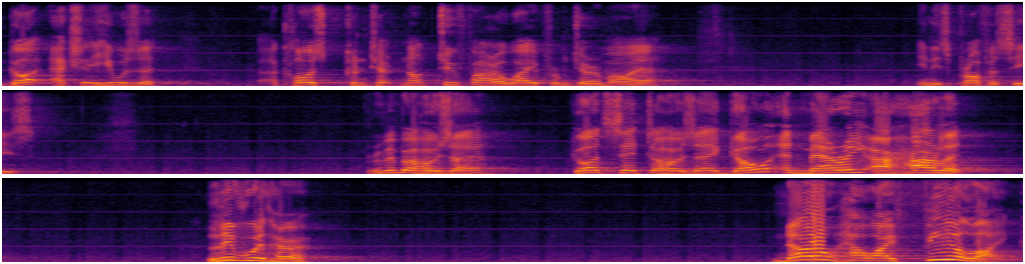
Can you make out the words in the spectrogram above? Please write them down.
God, actually, he was a, a close, not too far away from Jeremiah in his prophecies. Remember Hosea? God said to Hosea, Go and marry a harlot, live with her know how I feel like.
